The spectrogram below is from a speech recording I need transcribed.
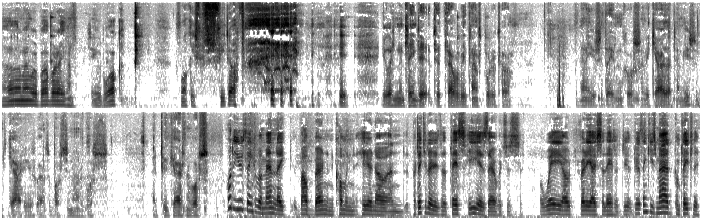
I remember Bob arriving. He would walk, walk his feet up. he wasn't inclined to, to travel by transport at all. Then I used to drive him, of course, in a car that time. I used to have a car here as well as a bus, you know, a bus. I had two cars and a bus. What do you think of a man like Bob Byrne coming here now, and particularly the place he is there, which is away out, very isolated? Do you, do you think he's mad completely?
